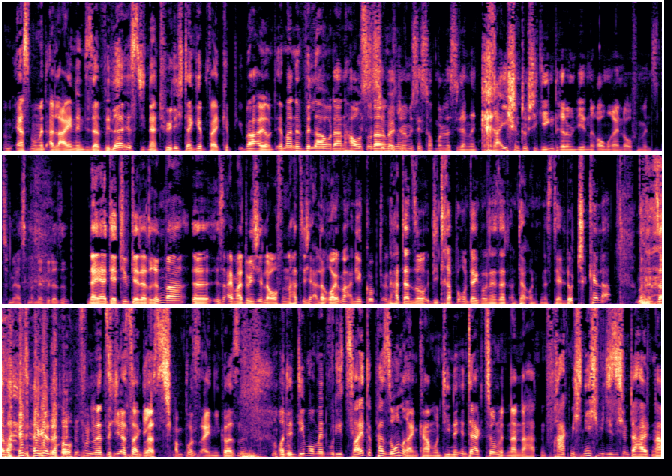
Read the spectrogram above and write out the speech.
im ersten Moment allein in dieser Villa ist, die natürlich da gibt, weil es gibt überall und immer eine Villa oder ein Haus Ist oder so bei so. Jeremy's Next Topmodel, dass die dann kreischend durch die Gegend rennen und in jeden Raum reinlaufen, wenn sie zum ersten Mal in der Villa sind? Naja, der Typ, der da drin war, äh, ist einmal durchgelaufen, hat sich alle Räume angeguckt und hat dann so die Treppe runtergeguckt und hat gesagt, und da unten ist der Lutschkeller. Und dann ist er weitergelaufen und hat sich erst ein Glas Shampoos eingegossen. Und in dem Moment, wo die zweite Person reinkam und die eine Interaktion miteinander hatten, frag mich nicht, wie die sich unterhalten haben,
